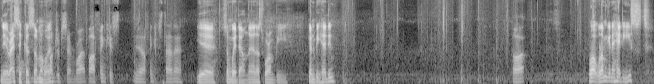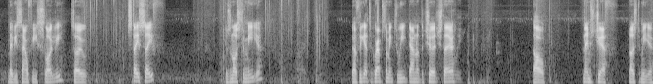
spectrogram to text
Near Esseker somewhere. Not 100% right, but I think it's yeah, I think it's down there. Yeah, somewhere down there. That's where I'm be going to be heading. All right. Right, well, I'm going to head east, maybe southeast slightly. So, stay safe. It was nice to meet you. Alright, Don't forget to grab something to eat down at the church there. Oh, name's Jeff. Nice to meet you.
